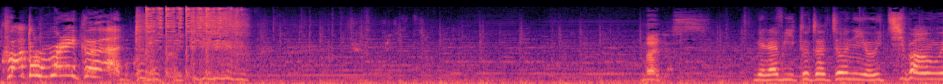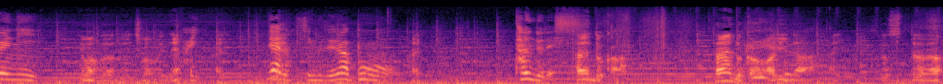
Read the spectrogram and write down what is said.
クワトロブレイク！ないです。メラビート・ザ・ジョニーを一番上に。山札の一番上ね。はいであのシングはボーン、い。タンドです。ターンドか。ターンドか悪いな。はい。そしたら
